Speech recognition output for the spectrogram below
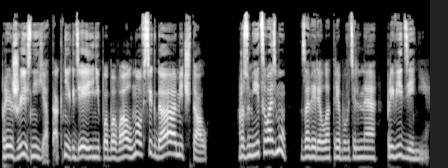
При жизни я так нигде и не побывал, но всегда мечтал». «Разумеется, возьму», — заверило требовательное привидение.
